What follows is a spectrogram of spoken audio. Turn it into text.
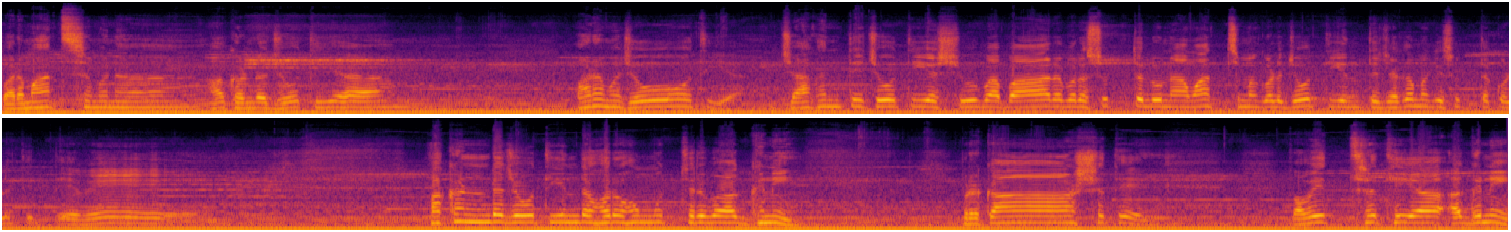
ಪರಮಾತ್ಮನ ಅಖಂಡ ಜ್ಯೋತಿಯ, ಪರಮಜ್ಯೋತಿಯ ಜಾಗಂತಿ ಜ್ಯೋತಿಯ ಶಿವಬಾಬಾರವರ ಸುತ್ತಲೂ ನಾವಾತ್ಮಗಳು ಜ್ಯೋತಿಯಂತೆ ಜಗಮಗಿಸುತ್ತ ಕುಳಿತಿದ್ದೇವೆ ಅಖಂಡ ಜ್ಯೋತಿಯಿಂದ ಹೊರಹೊಮ್ಮುತ್ತಿರುವ ಅಗ್ನಿ, ಪ್ರಕಾಶತೆ, ಪವಿತ್ರತೆಯ ಅಗ್ನಿ,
